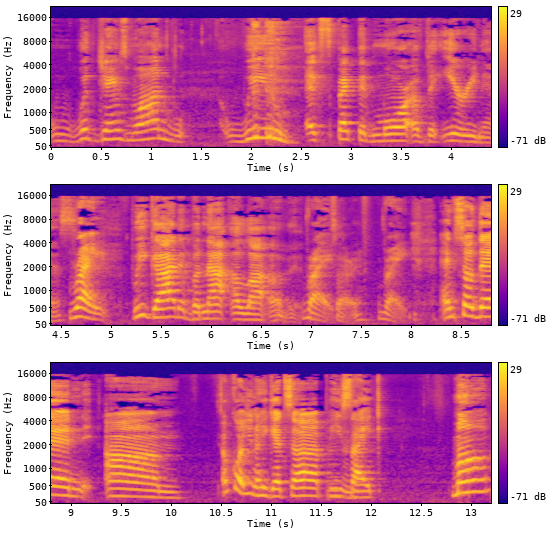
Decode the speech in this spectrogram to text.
with James Wan, we expected more of the eeriness. Right. We got it, but not a lot of it. Right. Sorry. Right. And so then, um, of course, you know, he gets up. He's like, Mom,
